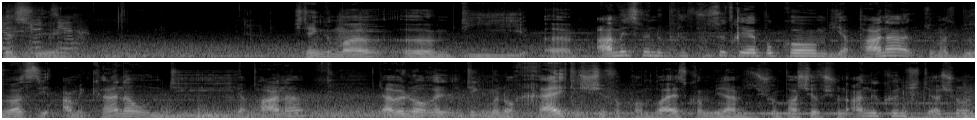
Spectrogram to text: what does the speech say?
Deswegen. Ich denke mal, ähm, die äh, Amis, wenn du Fußballträger bekommen, die Japaner, besonders die Amerikaner und die Japaner, da werden noch, denke ich mal, noch reichlich Schiffe kommen, weil es kommen, wir haben schon ein paar Schiffe schon angekündigt, ja schon.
